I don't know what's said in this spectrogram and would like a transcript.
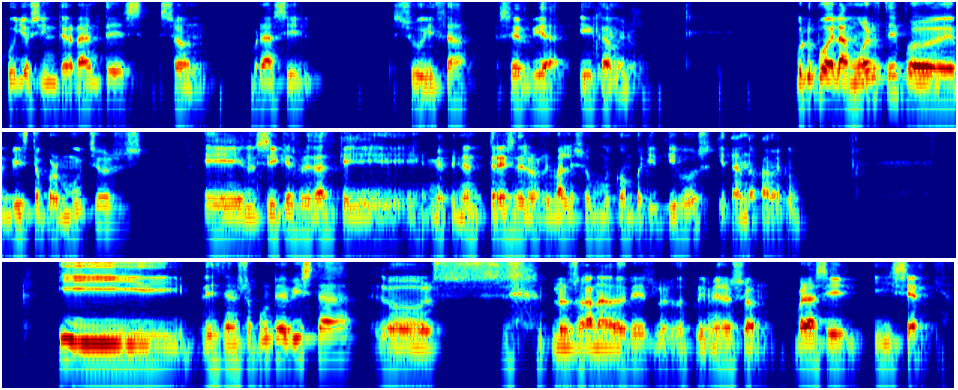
cuyos integrantes son Brasil, Suiza, Serbia y Camerún. Grupo de la muerte, visto por muchos. sí que es verdad que, en mi opinión, tres de los rivales son muy competitivos, quitando a Camerún. Y desde nuestro punto de vista, los, los ganadores, los dos primeros son Brasil y Serbia.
